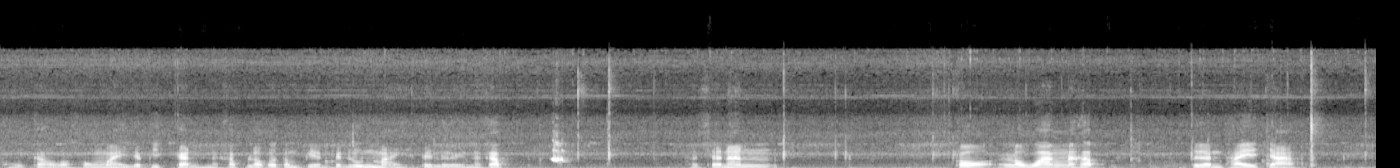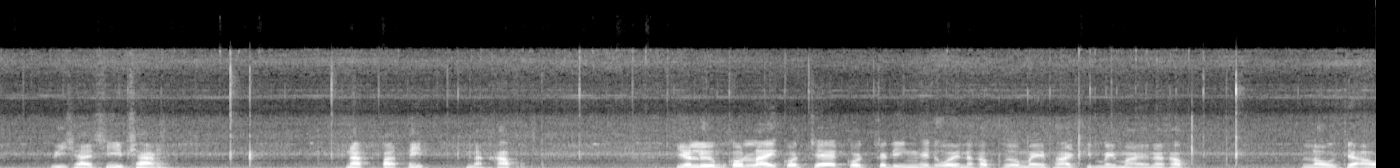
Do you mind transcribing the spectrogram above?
ของเก่ากับของใหม่จะผิดกันนะครับ เราก็ต้องเปลี่ยนเป็นรุ่นใหม่ไปเลยนะครับ เพราะฉะนั้นก็ระวังนะครับ เตือนภัยจากวิชาชีพช่าง นักประติดนะครับ อย่าลืมกดไลค์กดแชร์กดกระดิ่งให้ด้วยนะครับ เพื่อไม่พลาดคลิปใหม่ ๆ นะครับ เราจะเอา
